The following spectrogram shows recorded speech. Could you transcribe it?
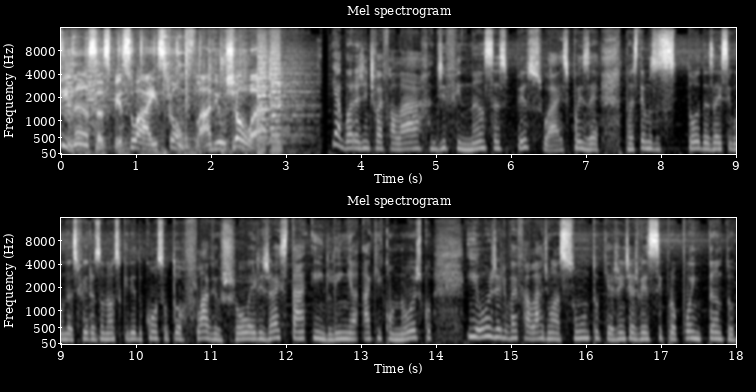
Finanças Pessoais com Flávio Shoa. E agora a gente vai falar de finanças pessoais. Pois é, nós temos todas as segundas-feiras o nosso querido consultor Flávio Show. Ele já está em linha aqui conosco e hoje ele vai falar de um assunto que a gente às vezes se propõe tanto,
